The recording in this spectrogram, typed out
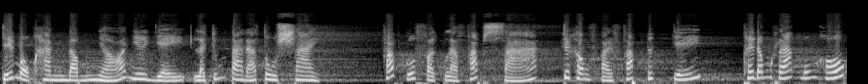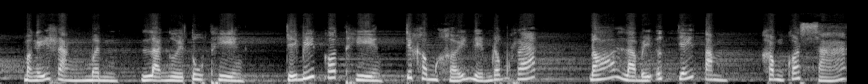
Chỉ một hành động nhỏ như vậy là chúng ta đã tu sai. Pháp của Phật là pháp xả, chứ không phải pháp ức chế. Thấy đống rác muốn hốt mà nghĩ rằng mình là người tu thiền chỉ biết có thiền chứ không khởi niệm đống rác đó là bị ức chế tâm không có xả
